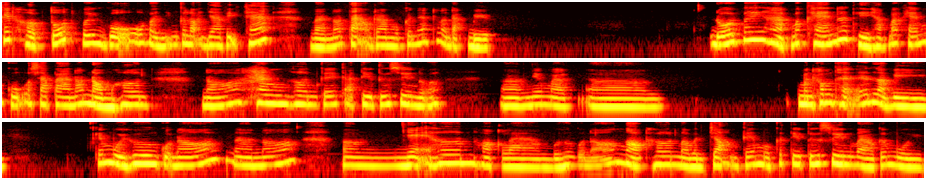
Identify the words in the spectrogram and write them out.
kết hợp tốt với gỗ và những cái loại gia vị khác và nó tạo ra một cái nét rất là đặc biệt. Đối với hạt mắc khén á, thì hạt mắc khén của Sapa nó nồng hơn nó hăng hơn cái cả tiêu tứ xuyên nữa. À, nhưng mà à, mình không thể là vì cái mùi hương của nó à, nó um, nhẹ hơn hoặc là mùi hương của nó ngọt hơn mà mình chọn cái một cái tiêu tứ xuyên vào cái mùi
